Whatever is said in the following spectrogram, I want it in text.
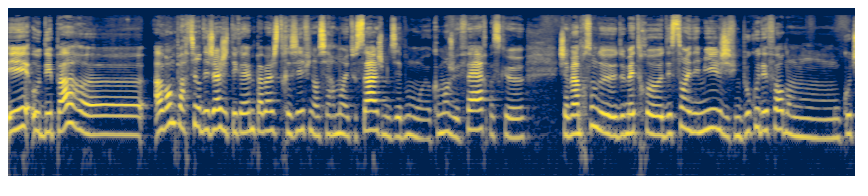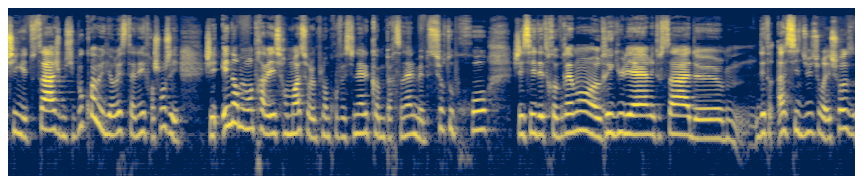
Et au départ, euh, avant de partir déjà, j'étais quand même pas mal stressée financièrement et tout ça. Je me disais, bon, euh, comment je vais faire? Parce que j'avais l'impression de, de, mettre euh, des 100 et des 1000. J'ai fait beaucoup d'efforts dans mon, coaching et tout ça. Je me suis beaucoup améliorée cette année. Franchement, j'ai énormément travaillé sur moi, sur le plan professionnel comme personnel, mais surtout pro. J'ai essayé d'être vraiment régulière et tout ça, d'être assidue sur les choses.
